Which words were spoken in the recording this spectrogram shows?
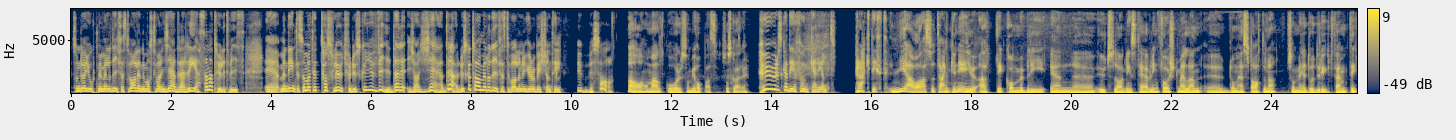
som du har gjort med Melodifestivalen. Det måste vara en jädra resa naturligtvis. Eh, men det är inte som att det tar slut, för du ska ju vidare. Ja, jädrar. Du ska ta Melodifestivalen och Eurovision till USA. Ja, om allt går som vi hoppas så ska det. Hur ska det funka rent praktiskt? Ja, alltså tanken är ju att det kommer bli en uh, utslagningstävling först mellan eh, de här staterna som är då drygt 50.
